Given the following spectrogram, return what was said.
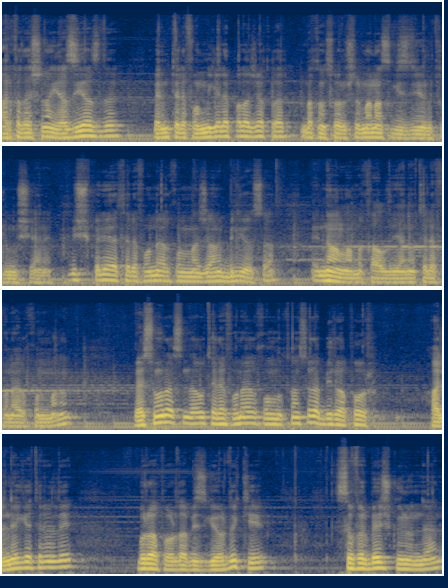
arkadaşına yazı yazdı. Benim telefonumu gelip alacaklar. Bakın soruşturma nasıl gizli yürütülmüş yani. Bir şüpheliye telefonuna el konulacağını biliyorsa e, ne anlamı kaldı yani o telefona el konulmanın. Ve sonrasında o telefona el konulduktan sonra bir rapor haline getirildi. Bu raporda biz gördük ki 05 gününden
